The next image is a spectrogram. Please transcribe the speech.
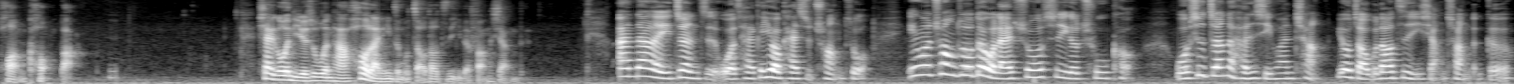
惶恐吧。下一个问题就是问他，后来你怎么找到自己的方向的？暗淡了一阵子，我才又开始创作，因为创作对我来说是一个出口。我是真的很喜欢唱，又找不到自己想唱的歌。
